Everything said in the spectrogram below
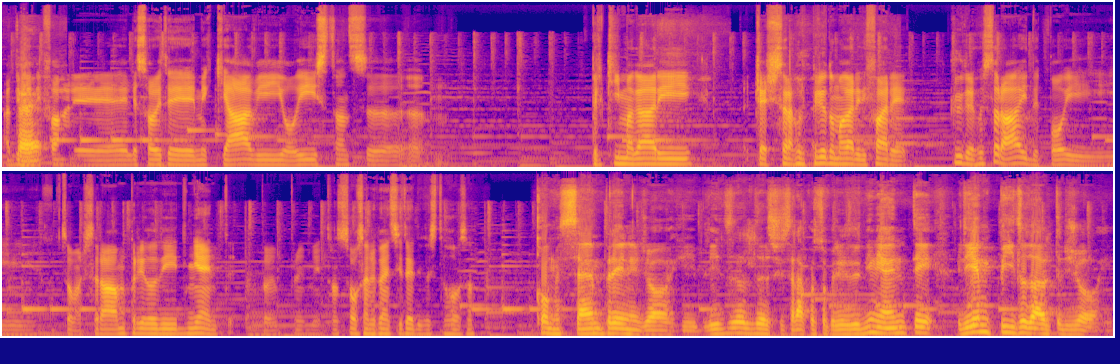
a di di fare le solite mecchiavi o instance. Eh, per chi magari. Cioè, ci sarà quel periodo magari di fare. Chiudere questo ride e poi. Insomma, ci sarà un periodo di, di niente. Non so se ne pensi te di questa cosa come sempre nei giochi Blizzard ci sarà questo periodo di niente riempito da altri giochi.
